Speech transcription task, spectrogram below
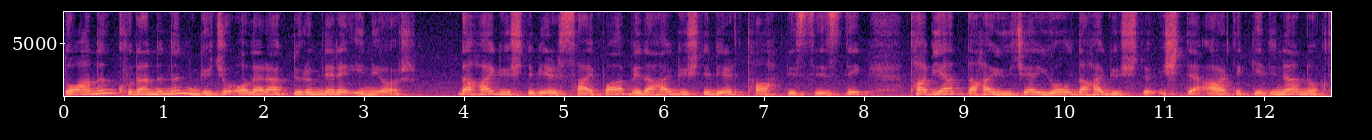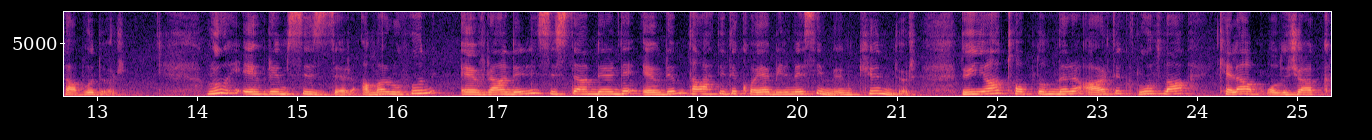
doğanın Kur'an'ının gücü olarak dürümlere iniyor. Daha güçlü bir sayfa ve daha güçlü bir tahdissizlik. Tabiat daha yüce, yol daha güçlü. İşte artık gelinen nokta budur. Ruh evrimsizdir ama ruhun evrenlerin sistemlerinde evrim tahdidi koyabilmesi mümkündür. Dünya toplumları artık ruhla kelam olacak,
